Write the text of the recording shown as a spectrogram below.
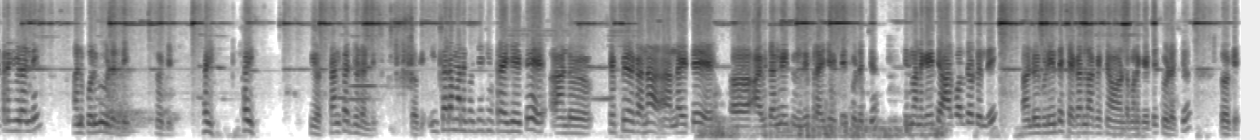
అట్టర్ చూడండి. అండ్ పొడుగు చూడండి. ఓకే. High high. ఇక సన్కట్ చూడండి. ఓకే. ఇక్కడ మనకు వచ్చేసి ప్రైజ్ అయితే అండ్ చెప్పారు కన్నా అన్న అయితే ఆ, ఆ విధంగా అయితే ఉంది. ప్రైజ్ అయితే చూడొచ్చు. ఇది మనకైతే ఆరు పాలతో ఉంది. అండ్ ఇప్పుడు ఇంతే సెకండ్ లాక్ వచ్చినామంట మనకైతే చూడొచ్చు. ఓకే.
